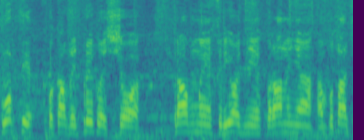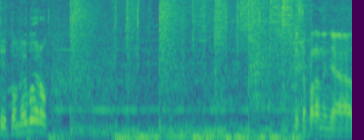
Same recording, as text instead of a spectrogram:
Хлопці показують приклад, що травми, серйозні поранення, ампутації то не вирок. Після поранення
